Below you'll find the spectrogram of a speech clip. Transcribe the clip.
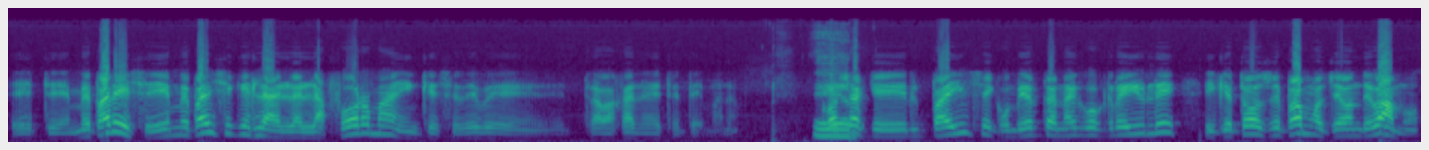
Este, me parece, ¿eh? me parece que es la, la, forma en que se debe trabajar en este tema, ¿no? Eh, Cosa que el país se convierta en algo creíble y que todos sepamos hacia dónde vamos,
